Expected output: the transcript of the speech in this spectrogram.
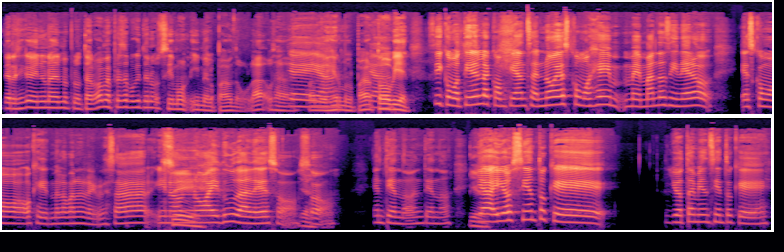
de recién que vine una vez me preguntaron, oh, ¿me presta poquito? No, Simón, y me lo pagaron de volada. O sea, cuando dijeron me lo pagaron, todo bien. Sí, como tienes la confianza, no es como, hey, me mandas dinero, es como, ok, me lo van a regresar, you know, Sí. no hay duda de eso. So, entiendo, entiendo. Yeah. Ya, yo siento que, yo también siento que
